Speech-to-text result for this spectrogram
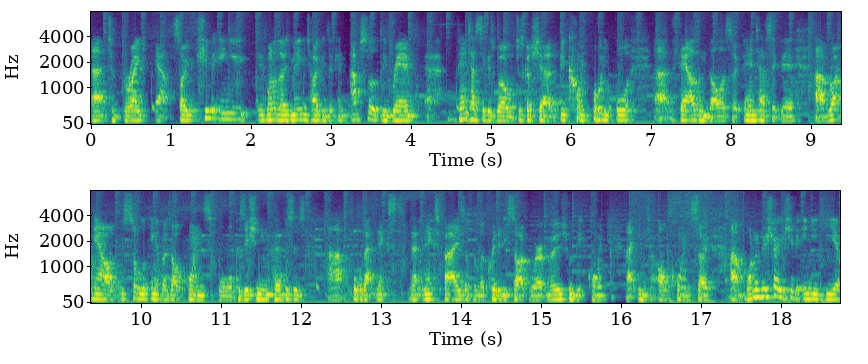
uh, to break out. So Shiba Inu is one of those meme tokens that can absolutely ramp. Uh, fantastic as well. Just got a shout out to Bitcoin, forty-four uh, thousand dollars. So fantastic there. Uh, right now, we're sort of looking at those altcoins for positioning purposes uh, for that next that next phase of the liquidity cycle where it moves from Bitcoin into altcoins. So um, wanted to show you Shiba Inu here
